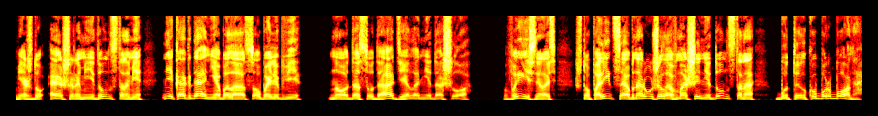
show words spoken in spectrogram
Между Эшерами и Дунстонами никогда не было особой любви, но до суда дело не дошло. Выяснилось, что полиция обнаружила в машине Дунстона бутылку бурбона.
